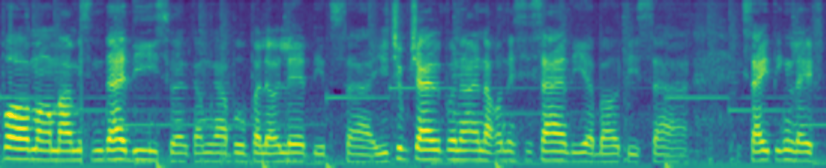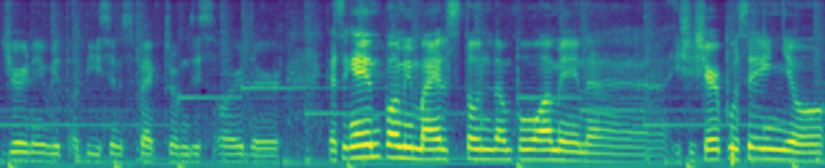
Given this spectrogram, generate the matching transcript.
po mga mommies and daddies. Welcome nga po pala ulit dito sa YouTube channel po na anak ko na si Sandy about his uh, exciting life journey with autism spectrum disorder. Kasi ngayon po may milestone lang po kami na i-share po sa inyo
